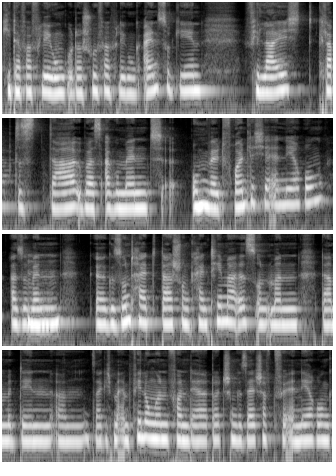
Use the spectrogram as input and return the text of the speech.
Kita-Verpflegung oder Schulverpflegung einzugehen, vielleicht klappt es da über das Argument umweltfreundliche Ernährung. Also mhm. Äh, Gesundheit da schon kein Thema ist und man da mit den, ähm, sage ich mal, Empfehlungen von der Deutschen Gesellschaft für Ernährung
